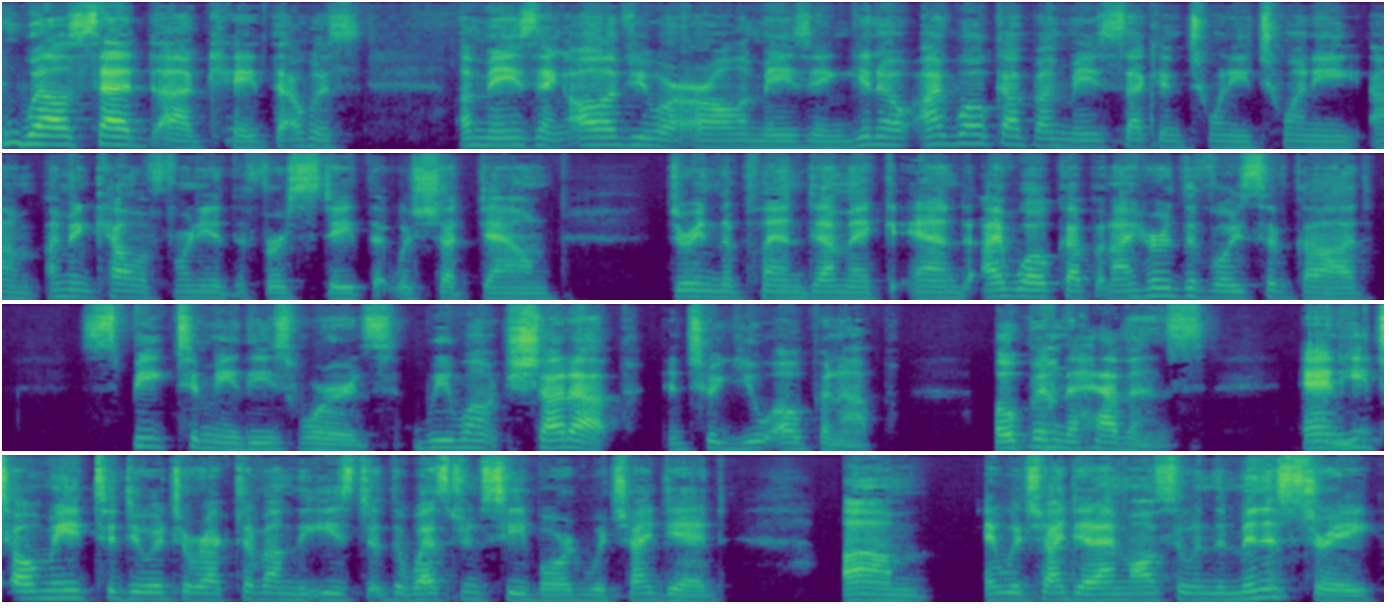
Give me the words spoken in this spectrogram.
well said, uh, Kate. That was amazing. All of you are, are all amazing. You know, I woke up on May 2nd, 2020. Um, I'm in California, the first state that was shut down during the pandemic. And I woke up and I heard the voice of God speak to me these words We won't shut up until you open up, open the heavens. And he told me to do a directive on the east, the western seaboard, which I did. Um, and which I did. I'm also in the ministry.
